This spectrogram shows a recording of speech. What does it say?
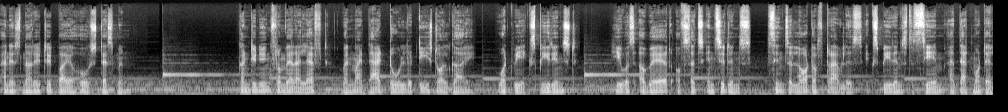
and is narrated by a host Desmond. Continuing from where I left, when my dad told the tea stall guy what we experienced, he was aware of such incidents since a lot of travelers experienced the same at that motel.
